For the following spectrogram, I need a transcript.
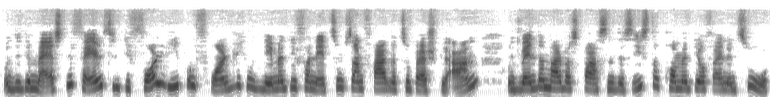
Und in den meisten Fällen sind die voll lieb und freundlich und nehmen die Vernetzungsanfrage zum Beispiel an. Und wenn da mal was Passendes ist, dann kommen die auf einen zu.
